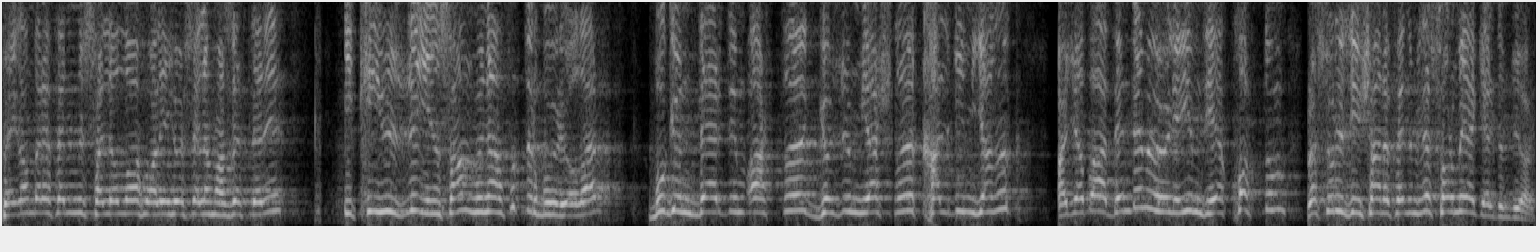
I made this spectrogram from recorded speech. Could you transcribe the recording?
Peygamber Efendimiz sallallahu aleyhi ve sellem hazretleri iki yüzlü insan münafıktır buyuruyorlar. Bugün derdim arttı, gözüm yaşlı, kalbim yanık. Acaba ben de mi öyleyim diye korktum. Resulü Zişan Efendimiz'e sormaya geldim diyor.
